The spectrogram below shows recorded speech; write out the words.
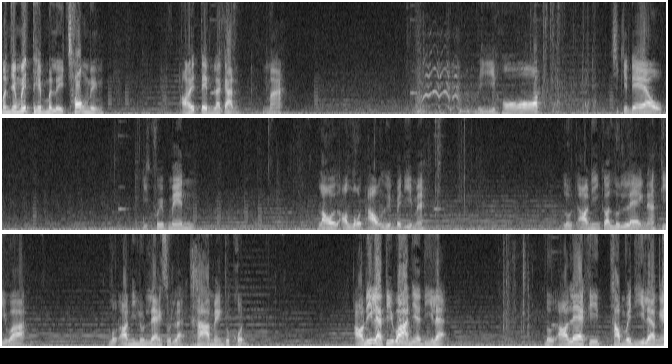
มันยังไม่เต็มมาเลยอีกช่องหนึ่งเอาให้เต็มแล้วกันมาดีฮอสชิคเกเดลอุปกรณ์เราเอาโหลดเอาอื่นไปดีไหม โหลดเอานี้ก็รุนแรงนะพี่ว่าโหลดเอานี่รุนแรงสุดแล้วฆ่าแม่งทุกคน เอานี่แหละพี่ว่าเนี่ยดีแล้วโหลดเอาแรกพี่ทำไว้ดีแล้วไง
